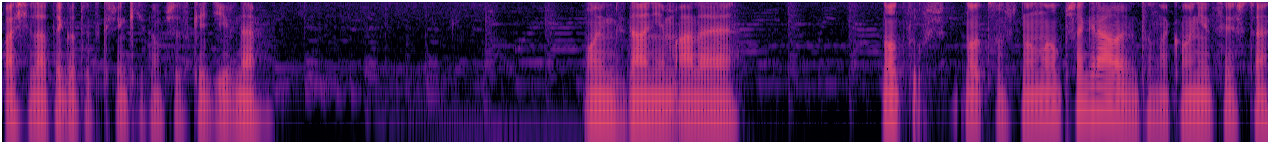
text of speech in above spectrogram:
właśnie dlatego te skrzynki są wszystkie dziwne. Moim zdaniem, ale no cóż, no cóż, no, no przegrałem to na koniec jeszcze.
